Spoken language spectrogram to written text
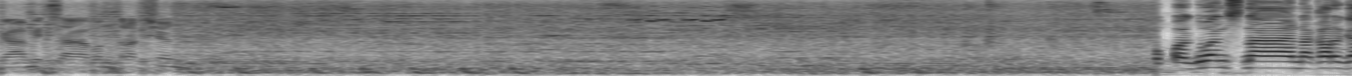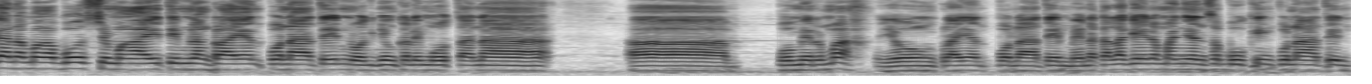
Gamit sa construction. Pag once na nakarga na mga boss yung mga item ng client po natin, huwag niyong kalimutan na ah, pumirma yung client po natin. May nakalagay naman yan sa booking po natin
